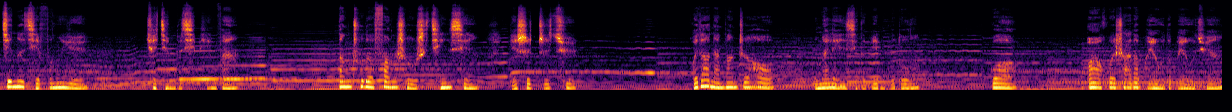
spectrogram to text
经得起风雨，却经不起平凡。当初的放手是清醒，也是直取。回到南方之后，我们联系的并不多，不过偶尔会刷到朋友的朋友圈，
